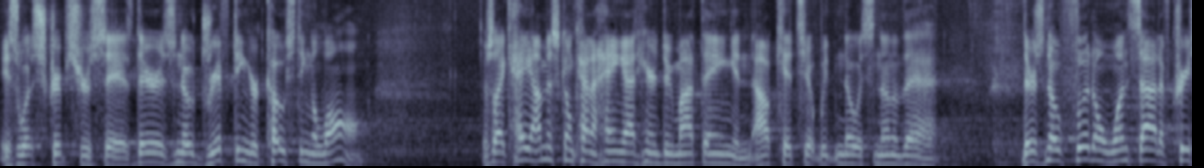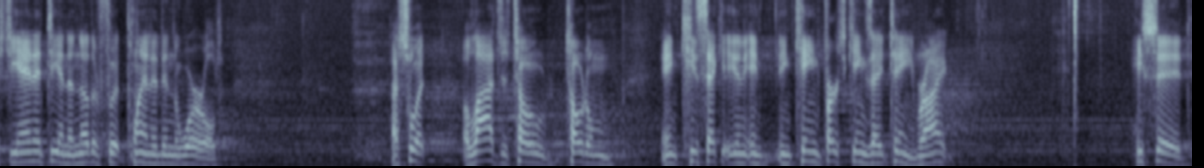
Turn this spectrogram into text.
is what Scripture says. There is no drifting or coasting along. There's like, hey, I'm just going to kind of hang out here and do my thing and I'll catch up with. No, it's none of that. There's no foot on one side of Christianity and another foot planted in the world. That's what Elijah told, told him in, second, in, in King, 1 Kings 18, right? He said,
